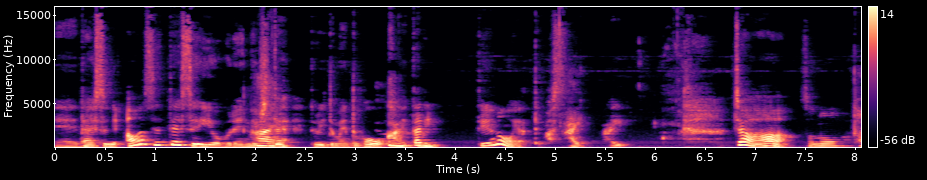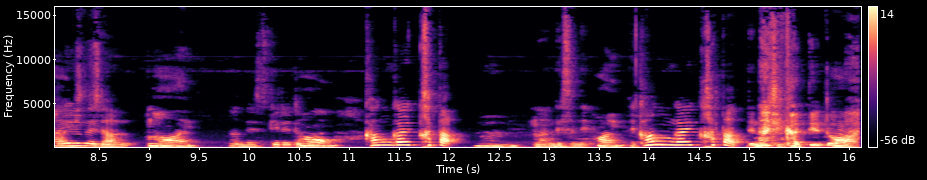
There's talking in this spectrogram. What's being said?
えー体質に合わせて西洋ブレンドして、はトリートメント法を変えたうんうりっていうのをやってます。はい。はい。じゃあ、そのアイルベーダ体質うんはい。なんですけれども、考え方うん。なんですね。はい。で考え方って何かっていうと、はい。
